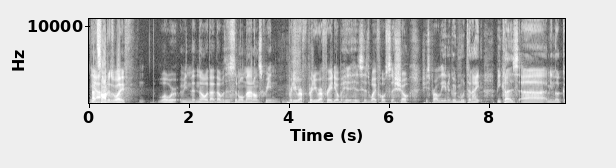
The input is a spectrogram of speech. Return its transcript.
That's yeah. not his wife. well. We're, I mean, no, that that was just an old man on screen. Pretty rough, pretty rough radio. But his his, wife hosts the show. She's probably in a good mood tonight because uh, I mean, look,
